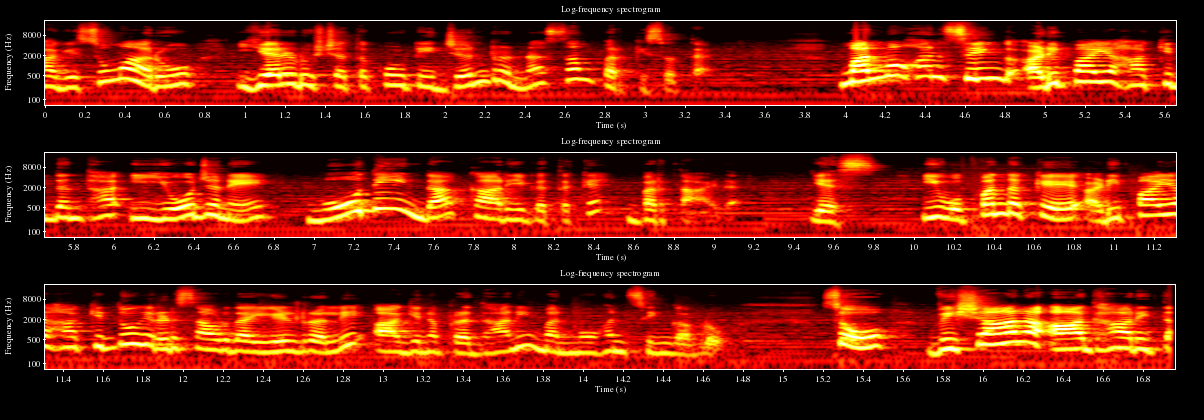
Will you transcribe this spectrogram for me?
ಹಾಗೆ ಸುಮಾರು ಎರಡು ಶತಕೋಟಿ ಜನರನ್ನ ಸಂಪರ್ಕಿಸುತ್ತೆ. ಮನಮೋಹನ್ ಸಿಂಗ್ ಅಡಿಪಾಯ ಹಾಕಿದ್ದಂತಹ ಈ ಯೋಜನೆ ಮೋದಿಯಿಂದ ಕಾರ್ಯಗತಕ್ಕೆ ಬರ್ತಾ ಇದೆ. ಎಸ್, ಈ ಒಪ್ಪಂದಕ್ಕೆ ಅಡಿಪಾಯ ಹಾಕಿದ್ದು ಎರಡ್ ಸಾವಿರದ ಏಳರಲ್ಲಿ ಆಗಿನ ಪ್ರಧಾನಿ ಮನಮೋಹನ್ ಸಿಂಗ್ ಅವರು. ಸೊ, ವಿಶಾಲ ಆಧಾರಿತ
